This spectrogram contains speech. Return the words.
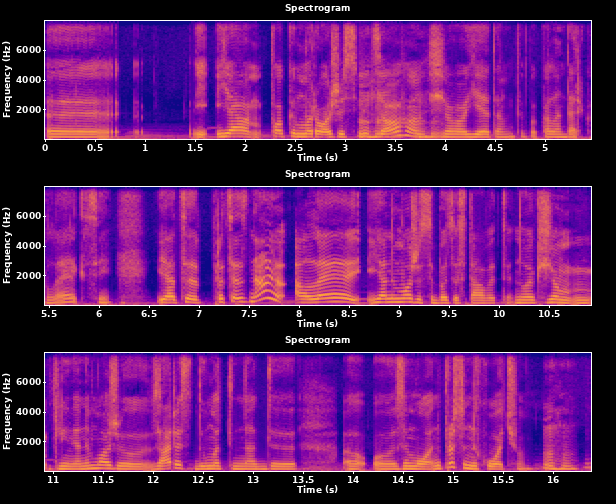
Да. Е, я поки морожусь від Мгм, цього, мгм. що є там типу календар колекцій. Я це про це знаю, але я не можу себе заставити. Ну, якщо блін, я не можу зараз думати над е, о, зимою. Ну просто не хочу. Угу.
